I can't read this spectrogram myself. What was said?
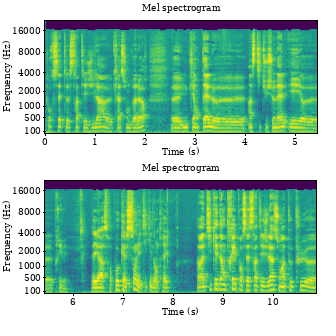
pour cette stratégie-là, création de valeur, une clientèle institutionnelle et privée. D'ailleurs à ce propos, quels sont les tickets d'entrée? Alors les tickets d'entrée pour cette stratégie-là sont un peu plus, euh,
